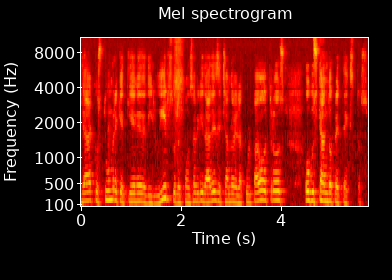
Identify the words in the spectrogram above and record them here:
ya costumbre que tiene de diluir sus responsabilidades echándole la culpa a otros o buscando pretextos.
